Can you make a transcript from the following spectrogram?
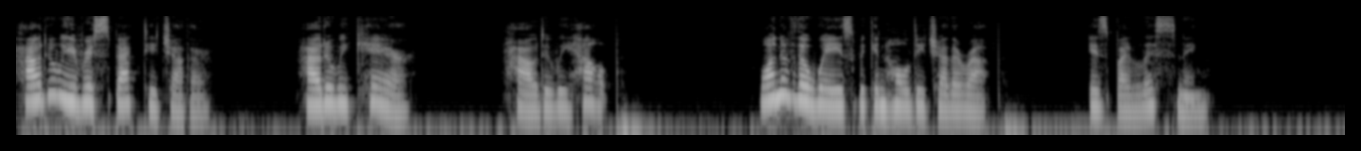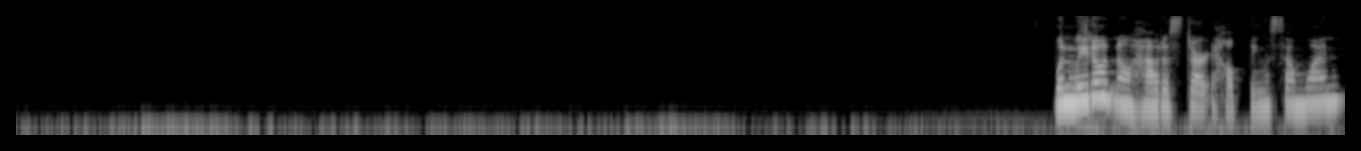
How do we respect each other? How do we care? How do we help? One of the ways we can hold each other up is by listening. When we don't know how to start helping someone,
